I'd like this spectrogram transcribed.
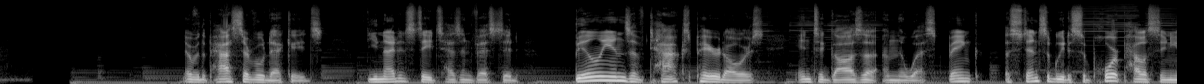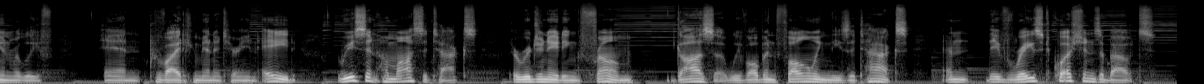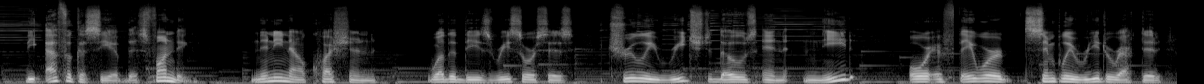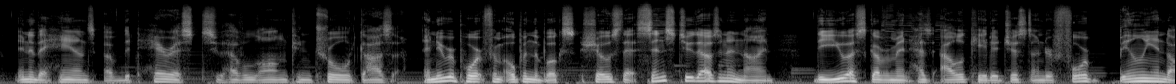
Over the past several decades, the United States has invested billions of taxpayer dollars into Gaza and the West Bank, ostensibly to support Palestinian relief and provide humanitarian aid. Recent Hamas attacks originating from Gaza, we've all been following these attacks, and they've raised questions about the efficacy of this funding. Many now question whether these resources truly reached those in need or if they were simply redirected into the hands of the terrorists who have long controlled Gaza. A new report from Open the Books shows that since 2009, the US government has allocated just under $4 billion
